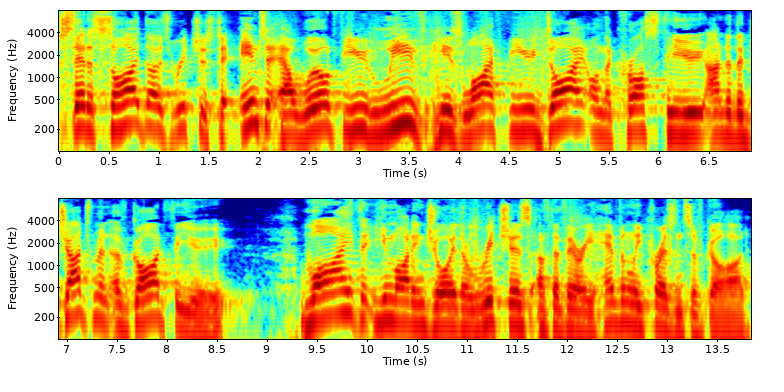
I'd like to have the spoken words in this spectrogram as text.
set aside those riches to enter our world for you, live his life for you, die on the cross for you, under the judgment of God for you why? That you might enjoy the riches of the very heavenly presence of God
